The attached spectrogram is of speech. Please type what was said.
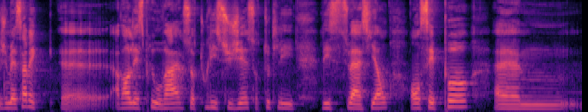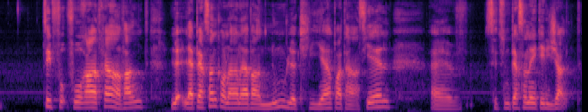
je mets ça avec euh, avoir l'esprit ouvert sur tous les sujets, sur toutes les, situations. On ne sait pas. Euh, il faut, faut, rentrer en vente. la personne qu'on a en avant de nous, le client potentiel, euh, c'est une personne intelligente.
